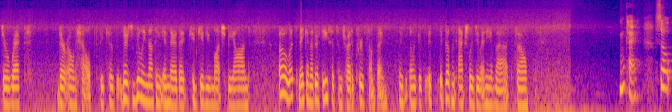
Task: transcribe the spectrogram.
direct their own health because there's really nothing in there that could give you much beyond. Oh, let's make another thesis and try to prove something. It, like it, it, it doesn't actually do any of that. So. Okay, so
